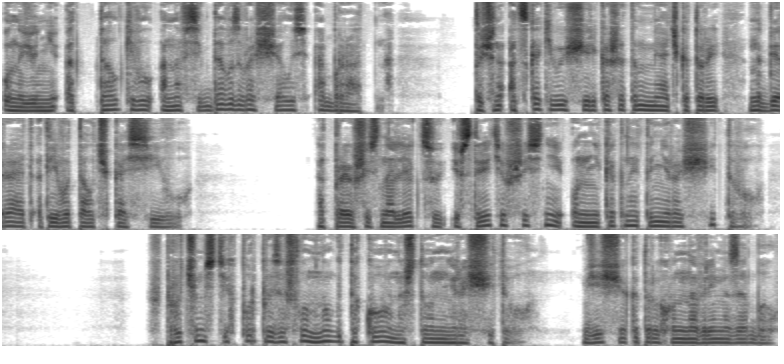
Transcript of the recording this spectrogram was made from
он ее ни отталкивал, она всегда возвращалась обратно. Точно отскакивающий рикошетом мяч, который набирает от его толчка силу. Отправившись на лекцию и встретившись с ней, он никак на это не рассчитывал. Впрочем, с тех пор произошло много такого, на что он не рассчитывал. Вещи, о которых он на время забыл.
